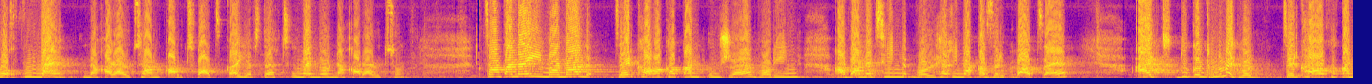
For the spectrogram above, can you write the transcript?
փոխվում է նախարարության կառուցվածքը եւ ստեղծվում է նոր նախարարություն։ Կցանկանայի իմանալ ձեր քաղաքական ուժը, որին անվանեցին, որ հեղինակազրկված է, այդ դուք ընդունում եք, որ ձեր քաղաքական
